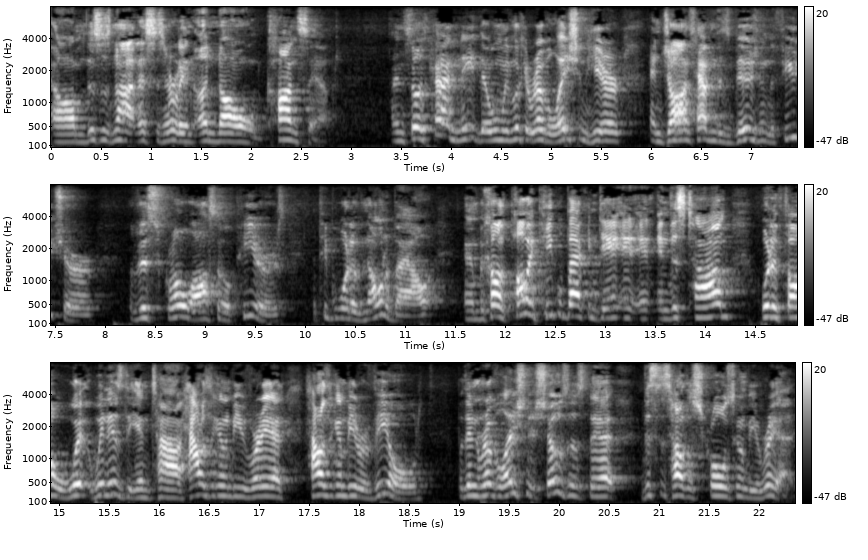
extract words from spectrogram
Um, this is not necessarily an unknown concept. And so it's kind of neat that when we look at Revelation here and John's having this vision in the future, this scroll also appears that people would have known about. And because probably people back in, in, in this time would have thought, when is the end time? How is it going to be read? How is it going to be revealed? But then in Revelation, it shows us that this is how the scroll is going to be read.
